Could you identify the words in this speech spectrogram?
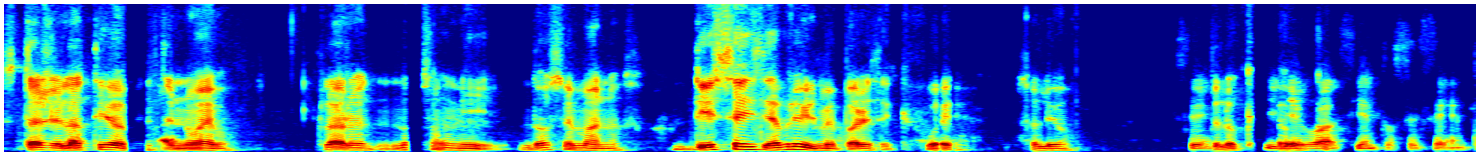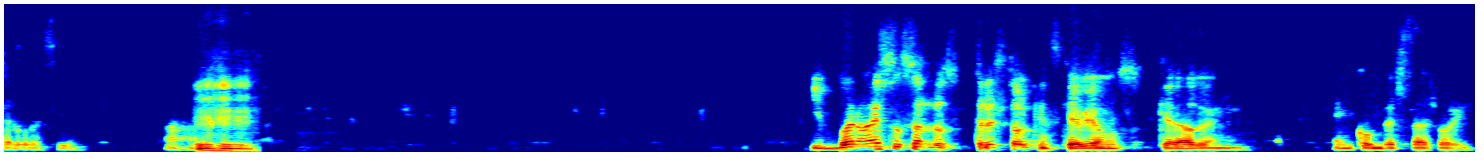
Está relativamente nuevo. Claro, no son ni dos semanas. 16 de abril me parece que fue, salió. Sí, y llegó a 160, algo así. y bueno, esos son los tres tokens que habíamos quedado en, en conversar hoy.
